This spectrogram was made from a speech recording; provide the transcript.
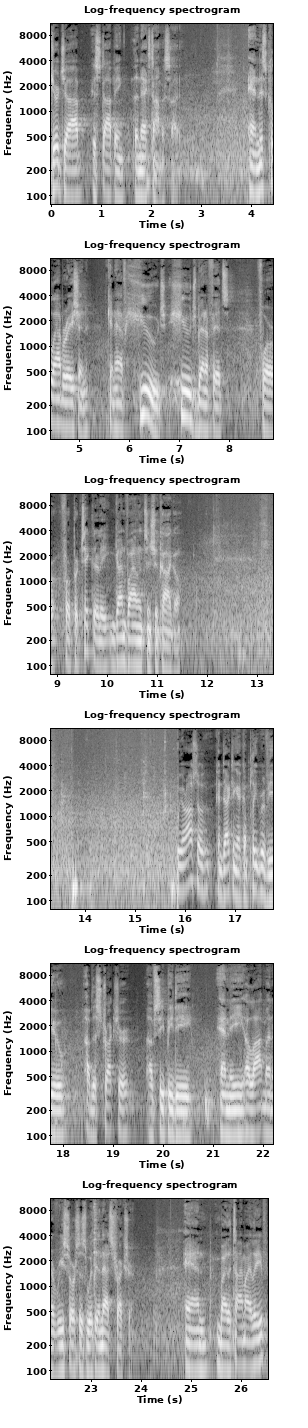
Your job is stopping the next homicide. And this collaboration can have huge, huge benefits for, for particularly gun violence in Chicago. We are also conducting a complete review of the structure of CPD and the allotment of resources within that structure. And by the time I leave,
